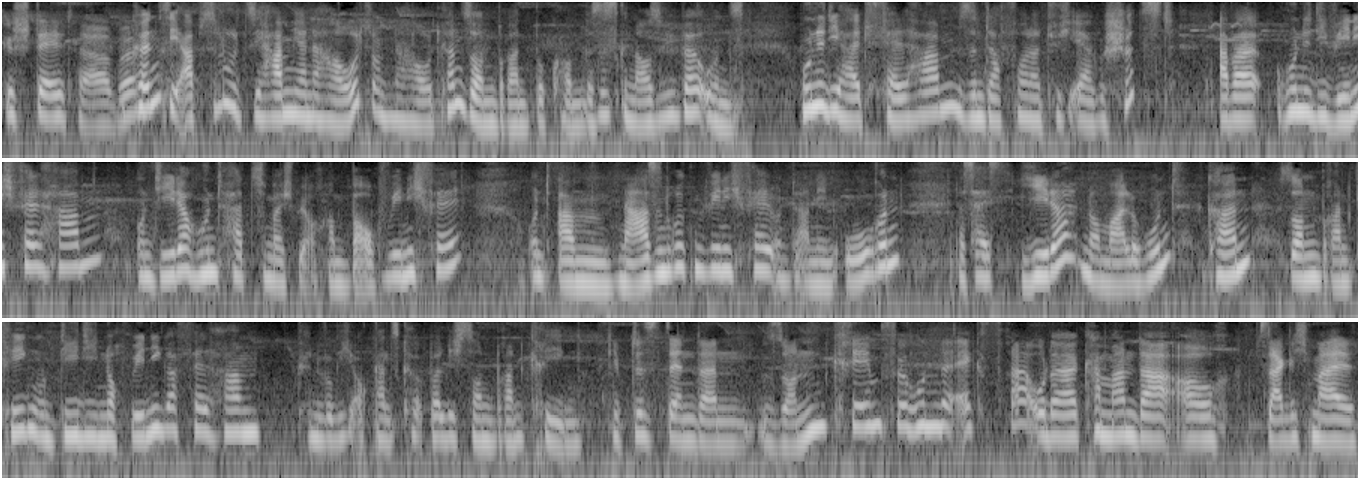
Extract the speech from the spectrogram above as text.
gestellt habe. Können sie absolut. Sie haben ja eine Haut und eine Haut kann Sonnenbrand bekommen. Das ist genauso wie bei uns. Hunde, die halt Fell haben, sind davor natürlich eher geschützt. Aber Hunde, die wenig Fell haben, und jeder Hund hat zum Beispiel auch am Bauch wenig Fell und am Nasenrücken wenig Fell und an den Ohren. Das heißt, jeder normale Hund kann Sonnenbrand kriegen und die, die noch weniger Fell haben, können wirklich auch ganz körperlich Sonnenbrand kriegen. Gibt es denn dann Sonnencreme für Hunde extra oder kann man da auch, sage ich mal,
